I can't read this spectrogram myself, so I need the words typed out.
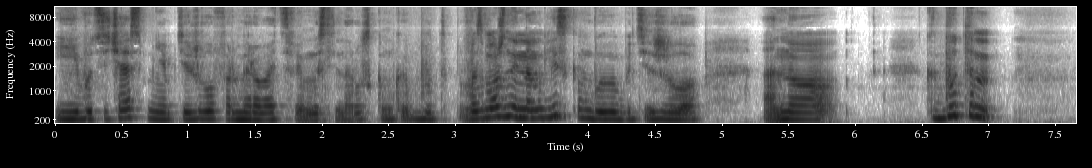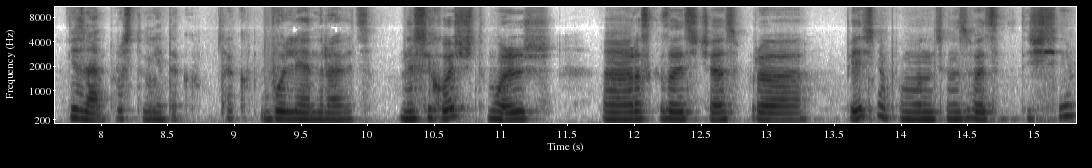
и вот сейчас мне тяжело формировать свои мысли на русском, как будто. Возможно, и на английском было бы тяжело, но как будто, не знаю, просто мне так, так более нравится. Ну, если хочешь, ты можешь э, рассказать сейчас про песню, по-моему, она называется 2007.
